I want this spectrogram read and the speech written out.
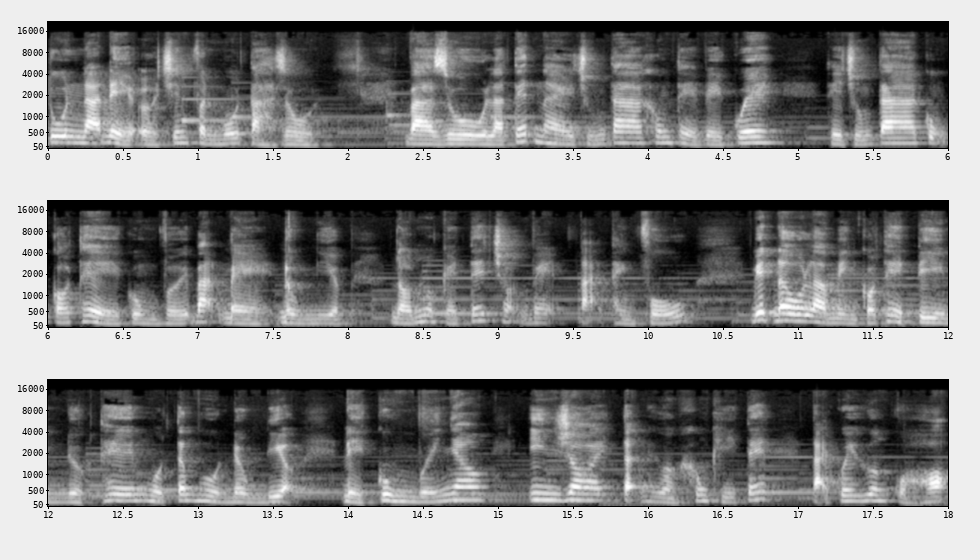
Tun đã để ở trên phần mô tả rồi. Và dù là Tết này chúng ta không thể về quê thì chúng ta cũng có thể cùng với bạn bè, đồng nghiệp đón một cái Tết trọn vẹn tại thành phố. Biết đâu là mình có thể tìm được thêm một tâm hồn đồng điệu để cùng với nhau enjoy tận hưởng không khí Tết tại quê hương của họ.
